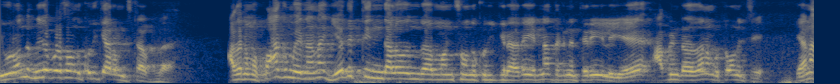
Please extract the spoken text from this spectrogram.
இவர் வந்து மிக பெருசாக வந்து குதிக்க ஆரம்பிச்சிட்டாப்புல. அதை நம்ம பார்க்கும்போது என்னன்னா எதுக்கு இந்த அளவு இந்த மனுஷன் வந்து குதிக்கிறாரு? என்னத்துக்குன்னு தெரியலையே அப்படின்றது தான் நமக்கு தோணுச்சு. ஏன்னா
